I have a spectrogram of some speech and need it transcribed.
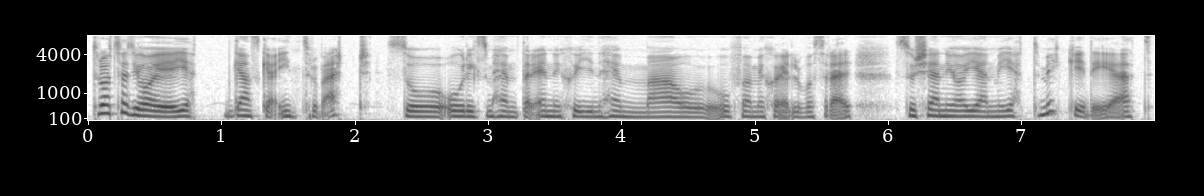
trots att jag är jätte ganska introvert så, och liksom hämtar energin hemma och, och för mig själv och sådär så känner jag igen mig jättemycket i det att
